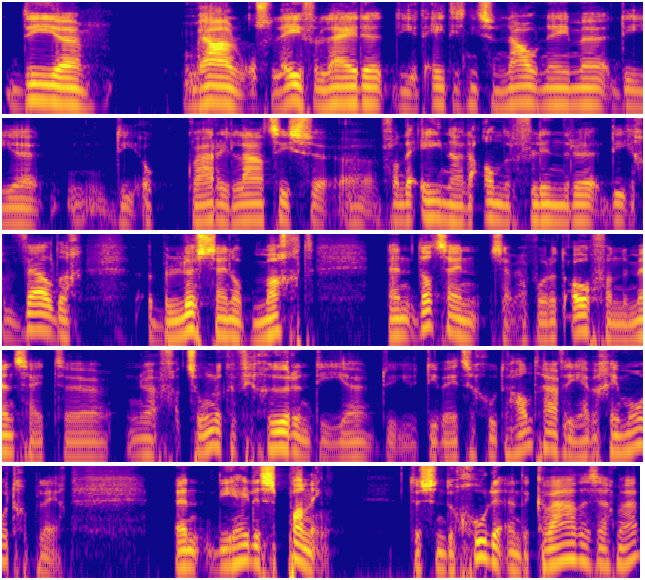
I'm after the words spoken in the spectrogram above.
die uh, ja, los leven leiden, die het ethisch niet zo nauw nemen, die, uh, die ook qua relaties uh, van de een naar de ander vlinderen, die geweldig belust zijn op macht. En dat zijn, zeg maar, voor het oog van de mensheid uh, ja, fatsoenlijke figuren, die, uh, die, die weten ze goed te handhaven, die hebben geen moord gepleegd. En die hele spanning tussen de goede en de kwade, zeg maar,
